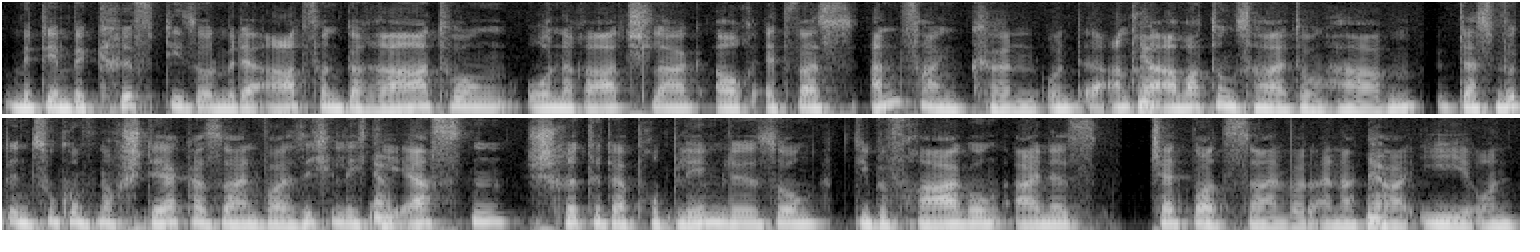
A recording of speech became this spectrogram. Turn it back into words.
mit dem Begriff dieser und mit der Art von Beratung ohne Ratschlag auch etwas anfangen können und andere ja. Erwartungshaltung haben. Das wird in Zukunft noch stärker sein, weil sicherlich ja. die ersten Schritte der Problemlösung die Befragung eines Chatbots sein wird, einer ja. KI. Und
